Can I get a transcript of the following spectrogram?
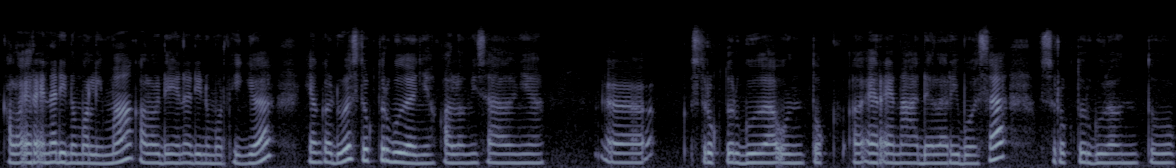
Kalau RNA di nomor 5, kalau DNA di nomor 3. Yang kedua struktur gulanya. Kalau misalnya e, struktur gula untuk e, RNA adalah ribosa, struktur gula untuk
